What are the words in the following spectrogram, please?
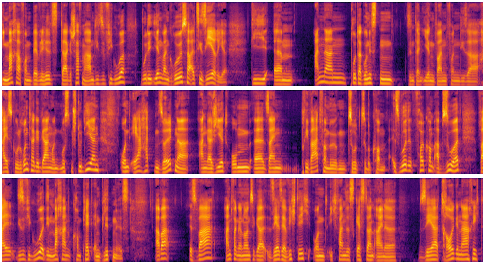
die Macher von Beverly Hills da geschaffen haben, diese Figur wurde irgendwann größer als die Serie. Die ähm, anderen Protagonisten sind dann irgendwann von dieser Highschool runtergegangen und mussten studieren. Und er hat einen Söldner engagiert, um äh, sein Privatvermögen zurückzubekommen. Es wurde vollkommen absurd, weil diese Figur den Machern komplett entglitten ist. Aber es war Anfang der 90er sehr, sehr wichtig und ich fand es gestern eine sehr traurige Nachricht,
